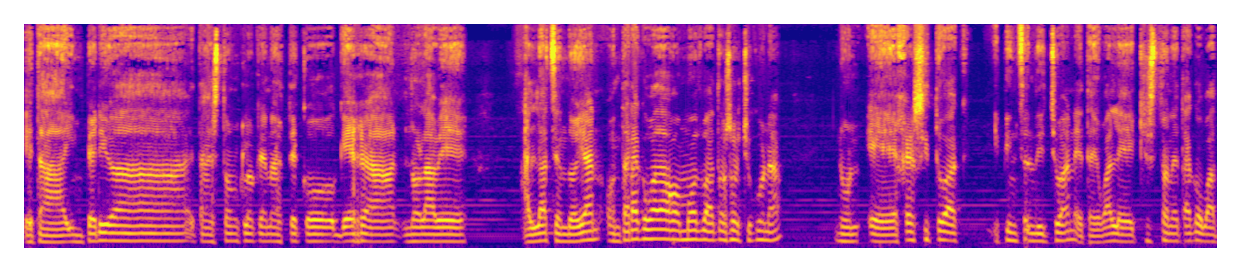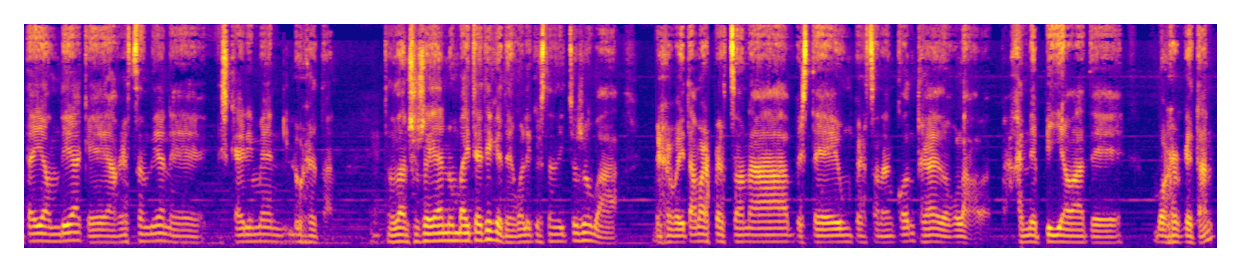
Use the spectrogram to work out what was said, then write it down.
Eta imperioa eta Stoneclocken arteko gerra nola be aldatzen doian, ontarako badago mod bat oso txukuna, nun e, ejerzituak ipintzen dituan, eta igual e, kristonetako bataia handiak e, agertzen dien e, Skyrimen lurretan. Mm. Todan zuzeian nun baitetik, eta igual ikusten dituzu, ba, berrogeita mar pertsona, beste un pertsonan kontra, edo gola, ba, jende pila bat e, borroketan,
